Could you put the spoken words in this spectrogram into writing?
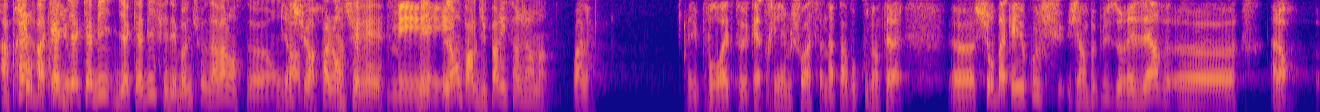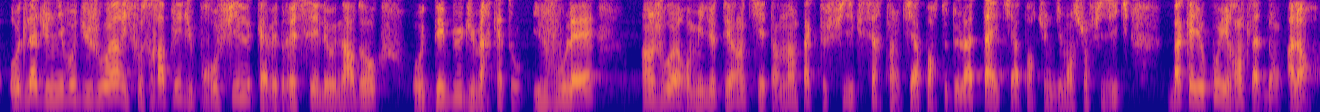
Après, après Diakabi, fait des bonnes choses à Valence. Euh, on ne va pas l'enterrer. Mais... là, on parle du Paris Saint-Germain. Voilà. Et pour être quatrième choix, ça n'a pas beaucoup d'intérêt. sur Bakayoko, j'ai un peu plus de réserve. alors, au-delà du niveau du joueur, il faut se rappeler du profil qu'avait dressé Leonardo au début du mercato. Il voulait un joueur au milieu de terrain qui ait un impact physique certain, qui apporte de la taille, qui apporte une dimension physique. Bakayoko, il rentre là-dedans. Alors,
